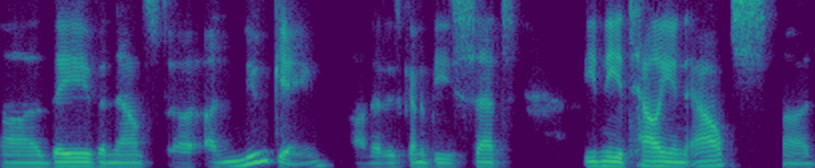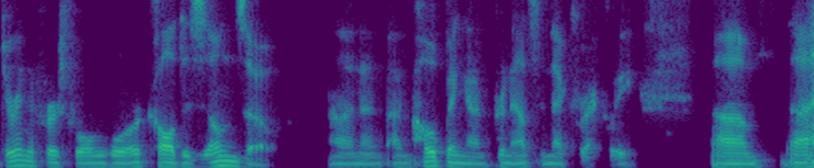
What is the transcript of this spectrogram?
uh, they've announced a, a new game uh, that is going to be set in the Italian Alps uh, during the First World War called Isonzo. Uh, and I'm, I'm, hoping I'm pronouncing that correctly. Um, uh,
